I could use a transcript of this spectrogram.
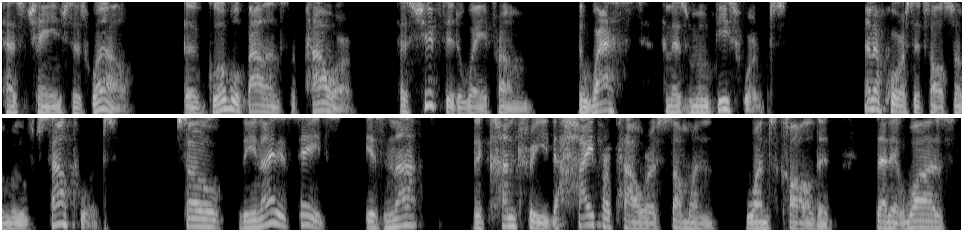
has changed as well. The global balance of power has shifted away from the West and has moved eastwards. And of course, it's also moved southwards. So the United States is not the country, the hyperpower, as someone once called it, that it was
